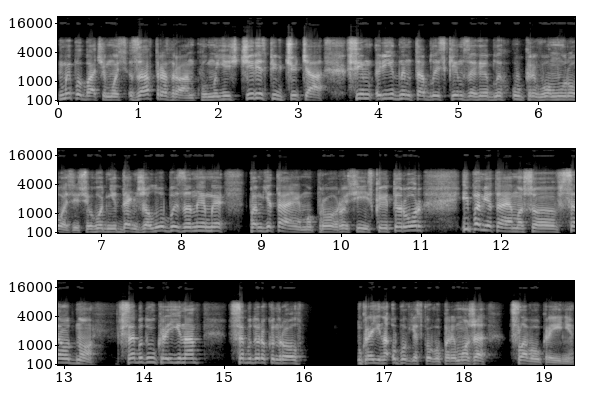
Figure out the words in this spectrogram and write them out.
Ми побачимось завтра зранку. Мої щирі співчуття всім рідним та близьким загиблих у кривому розі. Сьогодні день жалоби за ними. Пам'ятаємо про російський терор і пам'ятаємо, що все одно все буде Україна, все буде рок-н-рол. Україна обов'язково переможе. Слава Україні!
